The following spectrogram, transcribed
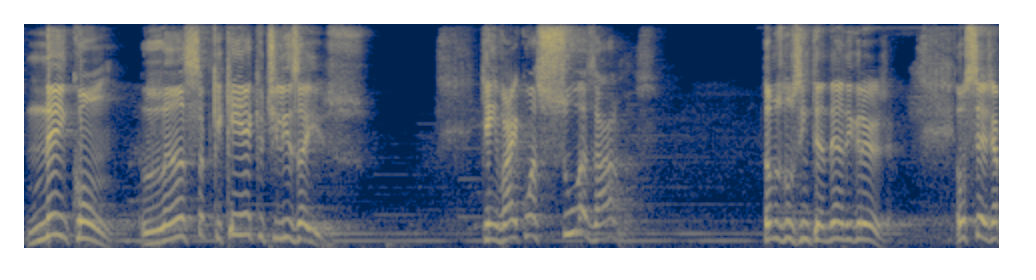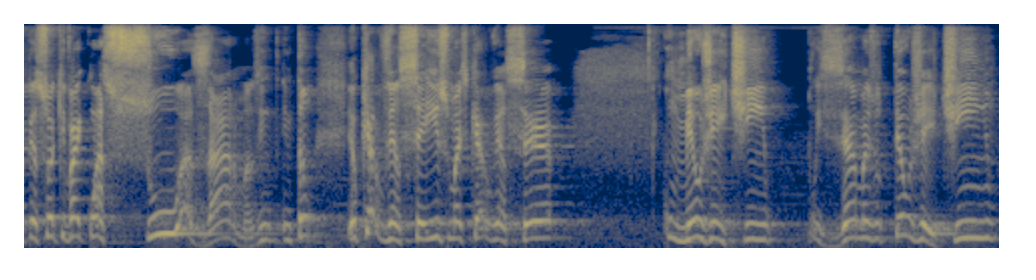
nem com lança, porque quem é que utiliza isso? Quem vai com as suas armas. Estamos nos entendendo, igreja? Ou seja, a pessoa que vai com as suas armas. Então, eu quero vencer isso, mas quero vencer com o meu jeitinho. Pois é, mas o teu jeitinho,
